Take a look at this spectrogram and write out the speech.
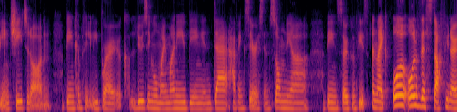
being cheated on, being completely broke, losing all my money, being in debt, having serious insomnia, being so confused, and like all all of this stuff. You know,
